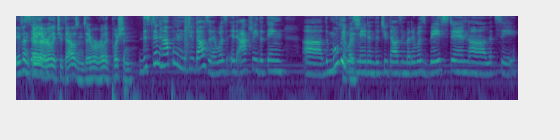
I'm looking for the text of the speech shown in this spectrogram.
Even say- through the early 2000s, they were really pushing. This didn't happen in the 2000. It was it actually the thing. Uh, the movie So was bas- made in the 2000, but it was based in uh, let's see,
